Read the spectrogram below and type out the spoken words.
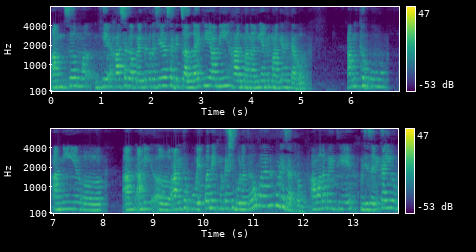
आमचं म- हे हा सगळा प्रयत्न कदाचित यासाठी चाललाय की आम्ही हार मानावी आम्ही मागे हटावं. आम्ही थकू आम्ही आम- आम्ही आम्ही थकू पण एकमेकाशी बोलत राहू पण आम्ही पुढे जात राहू. आम्हाला माहिती आहे म्हणजे जरी काही लोक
